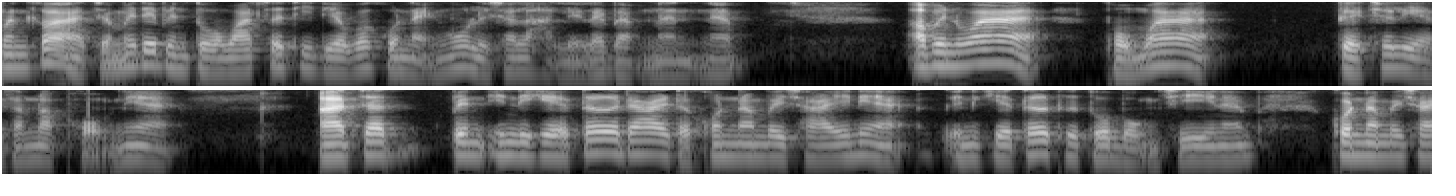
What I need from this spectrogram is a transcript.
มันก็อาจจะไม่ได้เป็นตัววัดซะทีเดียวว่าคนไหนโง่หรือฉลาดหรืออะไรแบบนั้นนะครับเอาเป็นว่าผมว่าเกรดเฉลี่ยสำหรับผมเนี่ย อาจจะเป็น indicator ได้แต่คนนำไปใช้เนี่ย indicator คือตัวบ่งชี้นะคนนำไปใช้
